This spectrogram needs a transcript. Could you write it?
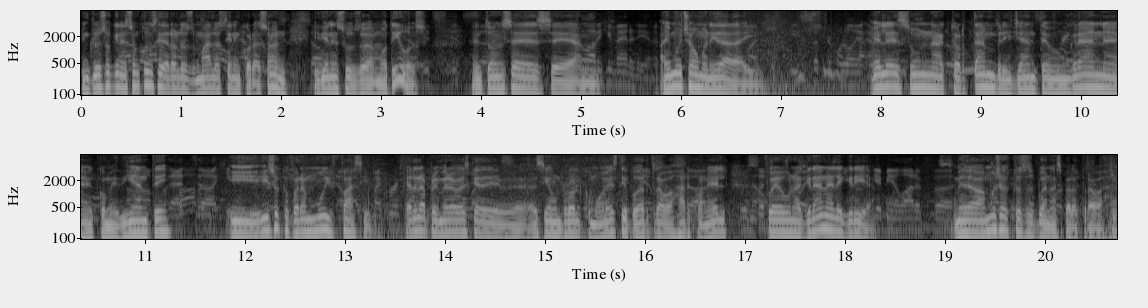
incluso quienes son considerados los malos tienen corazón y tienen sus eh, motivos. Entonces, eh, hay mucha humanidad ahí. Él es un actor tan brillante, un gran comediante y hizo que fuera muy fácil. Era la primera vez que eh, hacía un rol como este y poder trabajar con él fue una gran alegría. Me daba muchas cosas buenas para trabajar.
